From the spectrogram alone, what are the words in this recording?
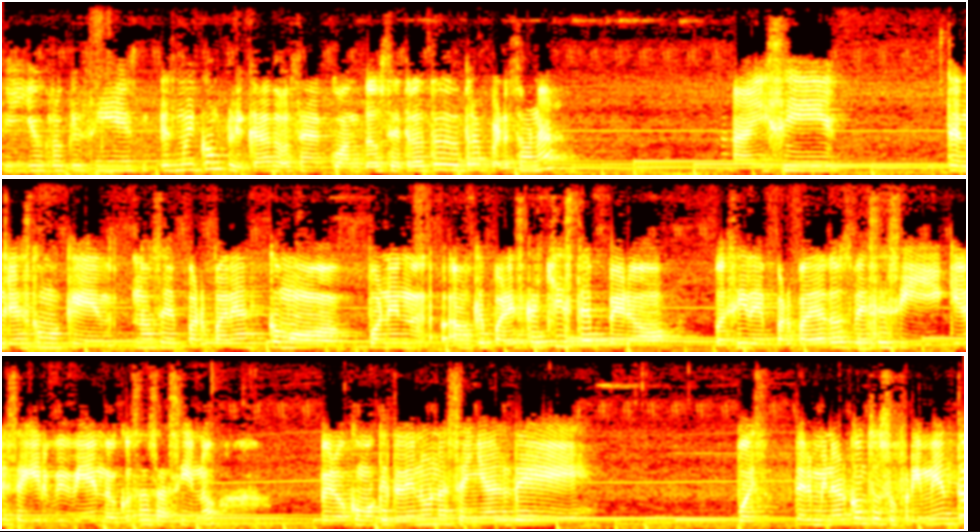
Sí, yo creo que sí, es, es muy complicado, o sea, cuando se trata de otra persona, ahí sí tendrías como que, no sé, parpadear como ponen, aunque parezca chiste, pero pues sí, de parpadea dos veces y quieres seguir viviendo, cosas así, ¿no? Pero como que te den una señal de, pues, terminar con su sufrimiento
